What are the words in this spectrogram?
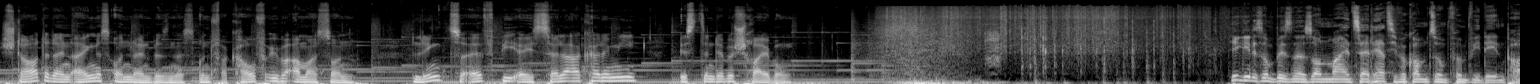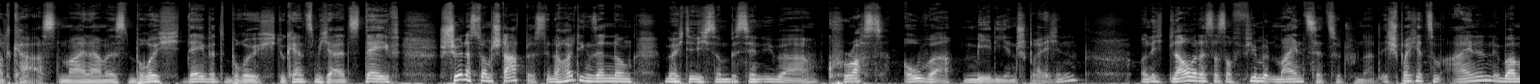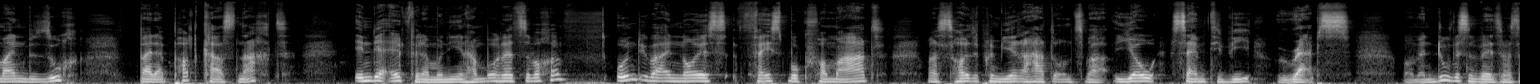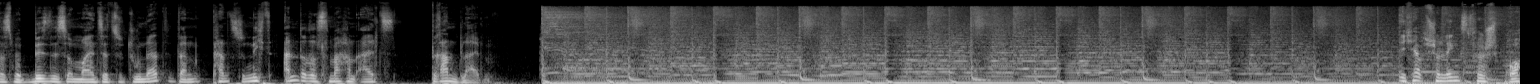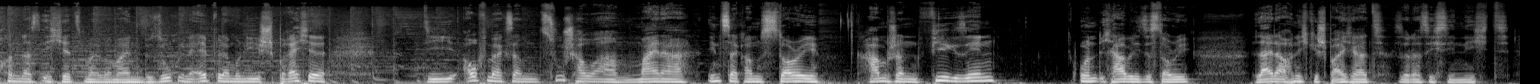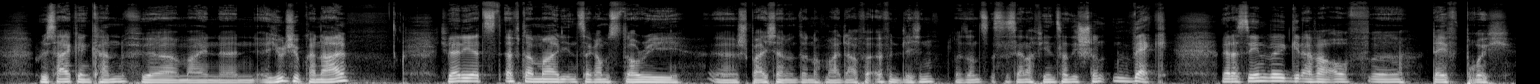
Starte dein eigenes Online-Business und verkaufe über Amazon. Link zur FBA Seller Akademie ist in der Beschreibung. Hier geht es um Business und Mindset. Herzlich willkommen zum 5 Ideen Podcast. Mein Name ist Brüch, David Brüch. Du kennst mich als Dave. Schön, dass du am Start bist. In der heutigen Sendung möchte ich so ein bisschen über Crossover-Medien sprechen. Und ich glaube, dass das auch viel mit Mindset zu tun hat. Ich spreche zum einen über meinen Besuch bei der Podcast-Nacht in der Elbphilharmonie in Hamburg letzte Woche und über ein neues Facebook-Format, was heute Premiere hatte, und zwar Yo Sam TV Raps. Und wenn du wissen willst, was das mit Business und Mindset zu tun hat, dann kannst du nichts anderes machen als dranbleiben. Ich habe schon längst versprochen, dass ich jetzt mal über meinen Besuch in der Elbphilharmonie spreche. Die aufmerksamen Zuschauer meiner Instagram-Story haben schon viel gesehen und ich habe diese Story leider auch nicht gespeichert, sodass ich sie nicht recyceln kann für meinen YouTube-Kanal. Ich werde jetzt öfter mal die Instagram-Story äh, speichern und dann nochmal da veröffentlichen, weil sonst ist es ja nach 24 Stunden weg. Wer das sehen will, geht einfach auf äh, Dave Brüch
